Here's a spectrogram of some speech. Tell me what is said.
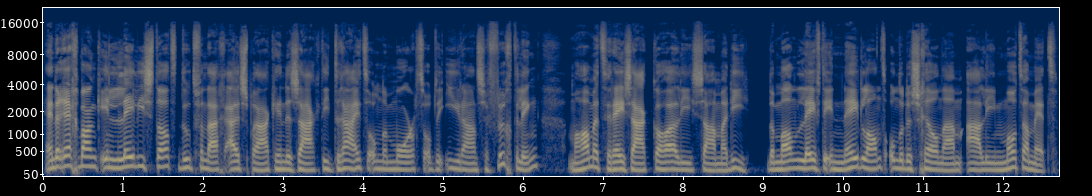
En de rechtbank in Lelystad doet vandaag uitspraken in de zaak die draait om de moord op de Iraanse vluchteling Mohammed Reza Kohali Samadi. De man leefde in Nederland onder de schuilnaam Ali Motamed.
